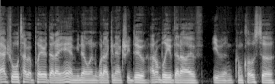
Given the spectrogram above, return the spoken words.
actual type of player that I am, you know, and what I can actually do. I don't believe that I've even come close to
